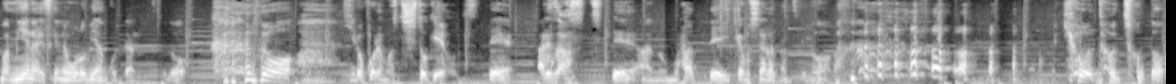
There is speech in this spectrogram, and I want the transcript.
まあ見えないですけどね、オロビアンコってあるんですけど、あの、ヒロこれもしとけよ、つって、ありがとうございます、つって、あの、もらって一回もしなかったんですけど、今日とちょっと、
